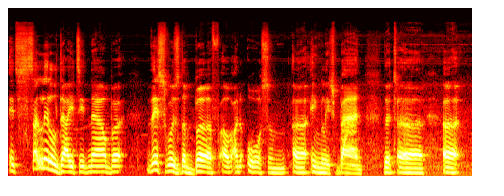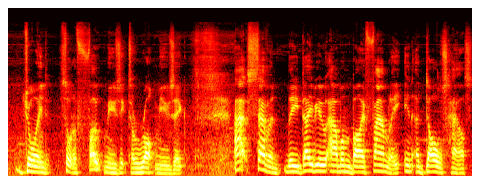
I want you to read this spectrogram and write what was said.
it's a little dated now, but this was the birth of an awesome uh, English band that uh, uh, joined sort of folk music to rock music. At seven, the debut album by Family in a Doll's House.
